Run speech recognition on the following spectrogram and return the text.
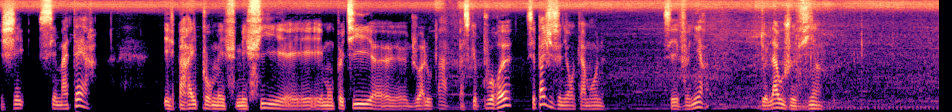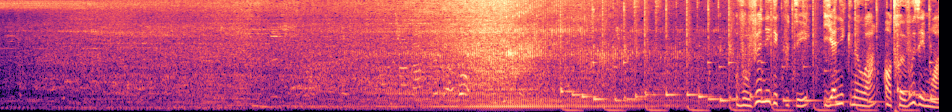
J'ai, c'est ma terre. Et pareil pour mes, filles et, mon petit euh, Joaluka. Parce que pour eux, c'est pas juste venir au Cameroun. C'est venir de là où je viens. Vous venez d'écouter Yannick Noah entre vous et moi.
